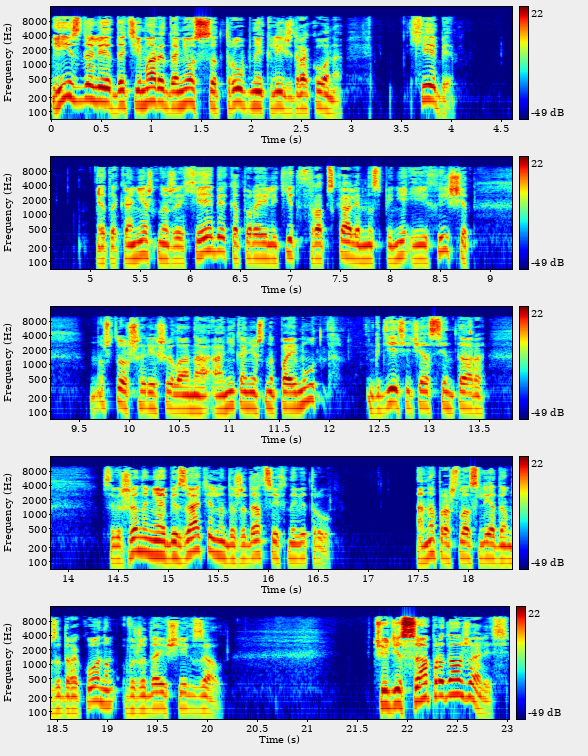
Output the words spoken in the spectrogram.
Издали до Тимары донесся трубный клич дракона. «Хебе!» Это, конечно же, Хебе, которая летит с рапскалем на спине и их ищет. Ну что ж, решила она, они, конечно, поймут, где сейчас Синтара. Совершенно не обязательно дожидаться их на ветру. Она прошла следом за драконом в ожидающий их зал. Чудеса продолжались.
